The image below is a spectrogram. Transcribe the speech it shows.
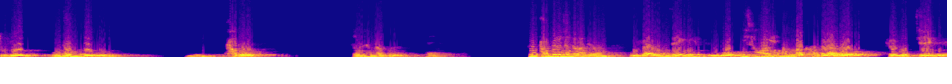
두려움, 무능 때문이라고 저는 생각을 해요. 그 반대로 생각하면 우리가 인생이 힘들고 이 상황이 막막하더라도 결국 재행이기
